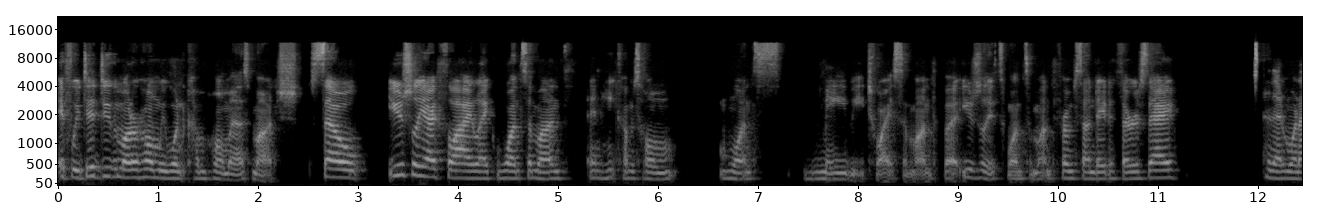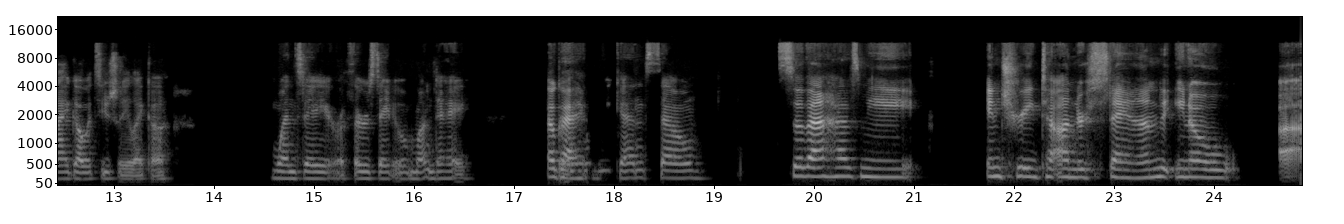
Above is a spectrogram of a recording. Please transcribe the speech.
if we did do the motorhome we wouldn't come home as much. So usually i fly like once a month and he comes home once maybe twice a month but usually it's once a month from sunday to thursday. And then when i go it's usually like a wednesday or a thursday to a monday uh, okay. weekend. So so that has me intrigued to understand you know uh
